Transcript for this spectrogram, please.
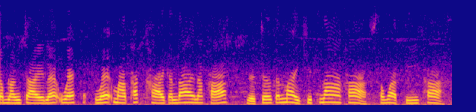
กำลังใจและแวะแวะมาทักทายกันได้นะคะ เดี๋ยวเจอกันใหม่คลิปหน้าค่ะ สวัสดีค่ะ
